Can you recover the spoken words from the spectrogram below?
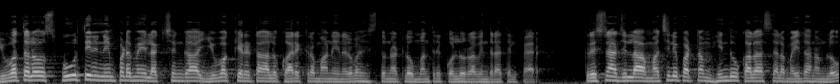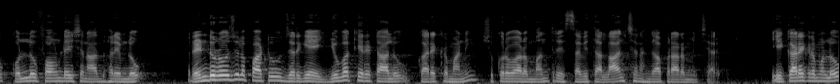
యువతలో స్ఫూర్తిని నింపడమే లక్ష్యంగా యువ కెరటాలు కార్యక్రమాన్ని నిర్వహిస్తున్నట్లు మంత్రి కొల్లు రవీంద్ర తెలిపారు. కృష్ణా జిల్లా మచిలీపట్నం హిందూ కళాశాల మైదానంలో కొల్లు ఫౌండేషన్ ఆధ్వర్యంలో రెండు రోజుల పాటు జరిగే యువ కెరటాలు కార్యక్రమాన్ని శుక్రవారం మంత్రి సవిత లాంఛనంగా ప్రారంభించారు. ఈ కార్యక్రమంలో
